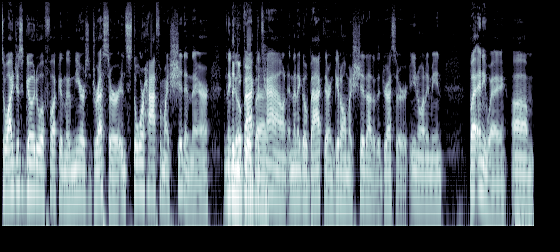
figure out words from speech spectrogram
so I just go to a fucking the nearest dresser and store half of my shit in there, and then, Then go, you go back, back. to town, and then I go back there and get all my shit out of the dresser. You know what I mean? But anyway, um,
